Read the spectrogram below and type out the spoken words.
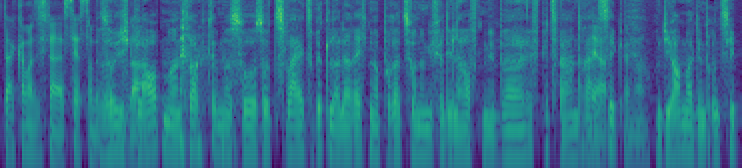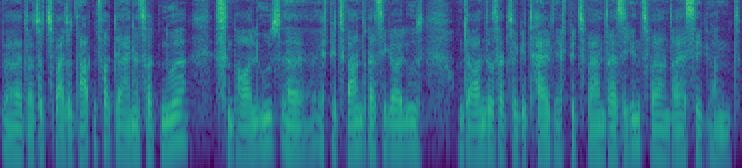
da kann man sich dann als Tester mit Also ich glaube, man sagt immer so, so zwei Drittel aller Rechenoperationen ungefähr, die laufen über FP32. Ja, genau. Und die haben halt im Prinzip, äh, also zwei so Datenpforte. Der eine ist halt nur, es sind ALUs, äh, FP32 ALUs und der andere ist halt so geteilt FP32 in 32 und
